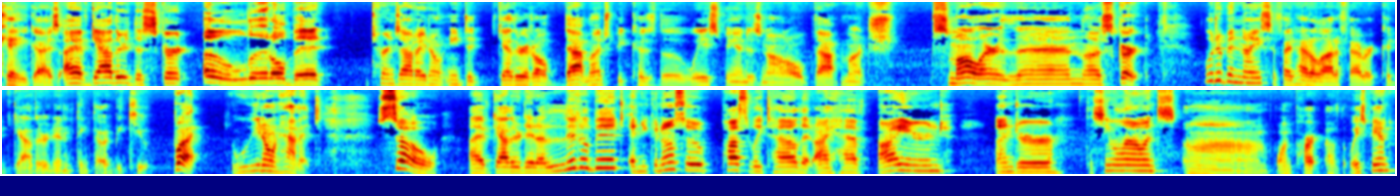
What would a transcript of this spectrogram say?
Okay, you guys, I have gathered the skirt a little bit. Turns out I don't need to gather it all that much because the waistband is not all that much smaller than the skirt. Would have been nice if I'd had a lot of fabric could gather it and think that would be cute. But we don't have it. So I've gathered it a little bit and you can also possibly tell that I have ironed under the seam allowance, um, one part of the waistband.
